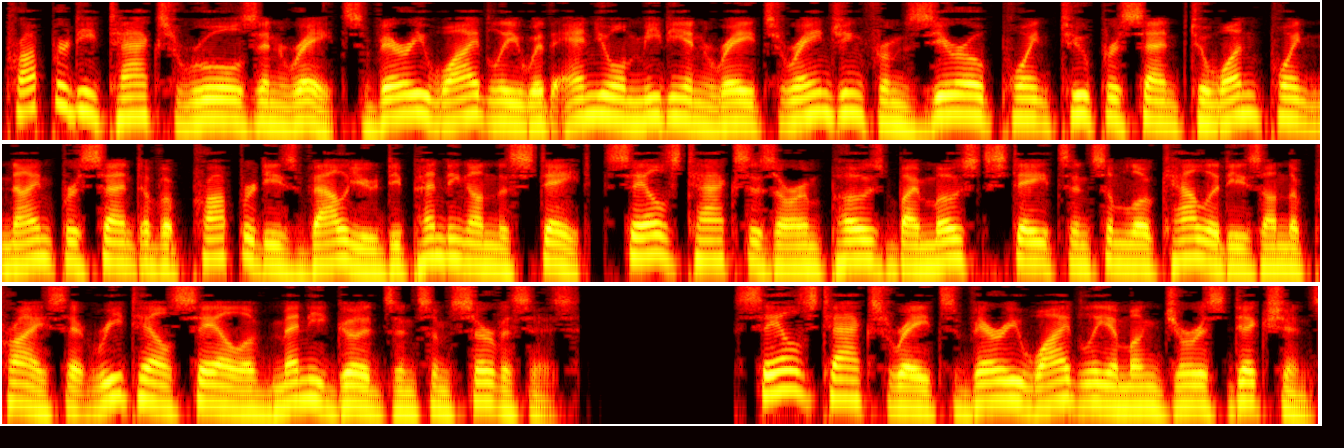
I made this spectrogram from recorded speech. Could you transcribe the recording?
Property tax rules and rates vary widely with annual median rates ranging from 0.2% to 1.9% of a property's value depending on the state. Sales taxes are imposed by most states and some localities on the price at retail sale of many goods and some services. Sales tax rates vary widely among jurisdictions,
